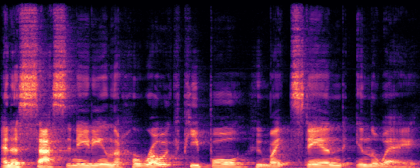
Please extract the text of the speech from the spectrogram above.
and assassinating the heroic people who might stand in the way.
